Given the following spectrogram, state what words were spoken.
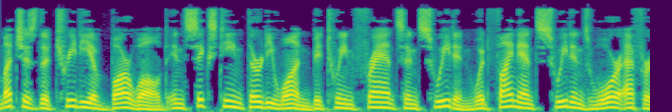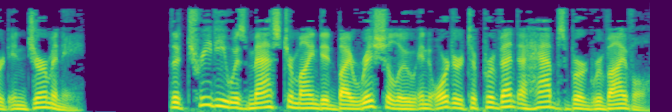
much as the Treaty of Bärwalde in 1631 between France and Sweden would finance Sweden's war effort in Germany. The treaty was masterminded by Richelieu in order to prevent a Habsburg revival.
